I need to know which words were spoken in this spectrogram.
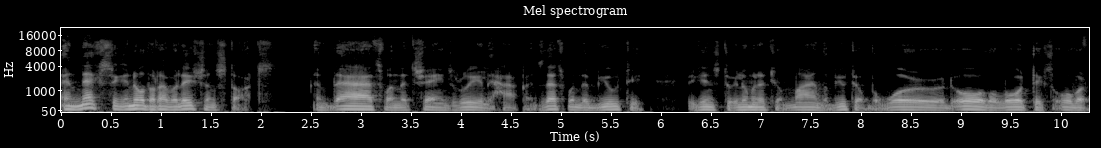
And next thing you know, the revelation starts. And that's when the change really happens. That's when the beauty begins to illuminate your mind, the beauty of the Word. Oh, the Lord takes over.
